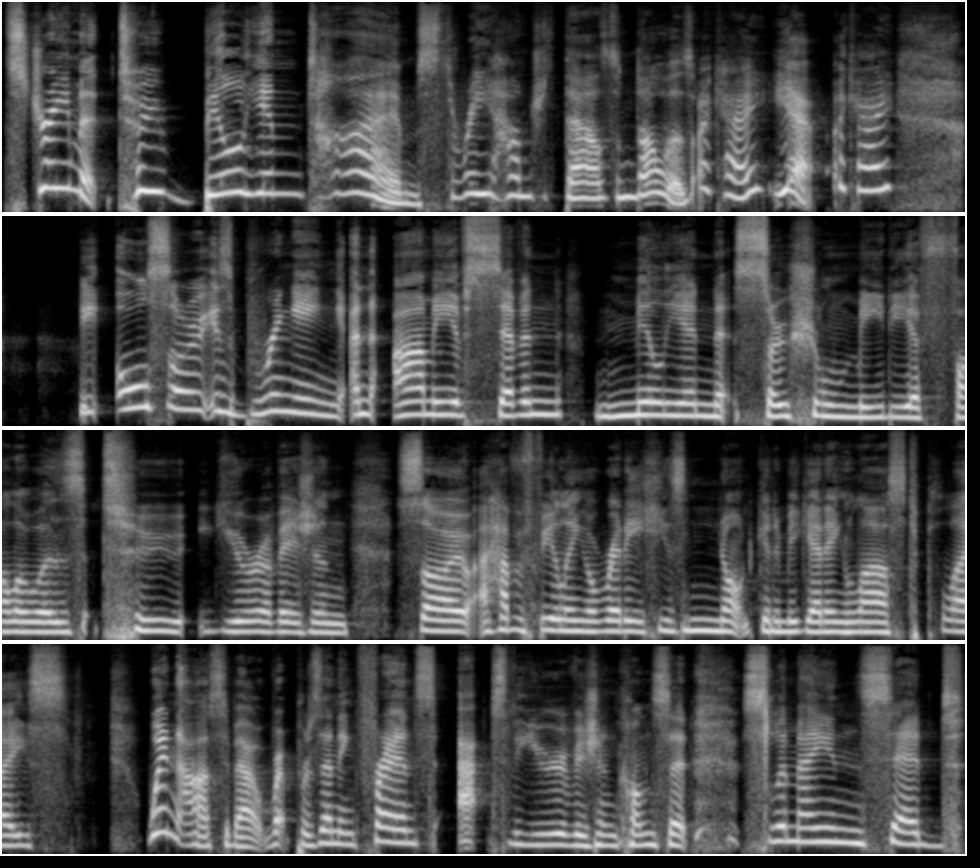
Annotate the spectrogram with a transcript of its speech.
Stream it 2 billion times. $300,000. Okay, yeah, okay. He also is bringing an army of 7 million social media followers to Eurovision. So I have a feeling already he's not going to be getting last place. When asked about representing France at the Eurovision concert, Slimane said,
